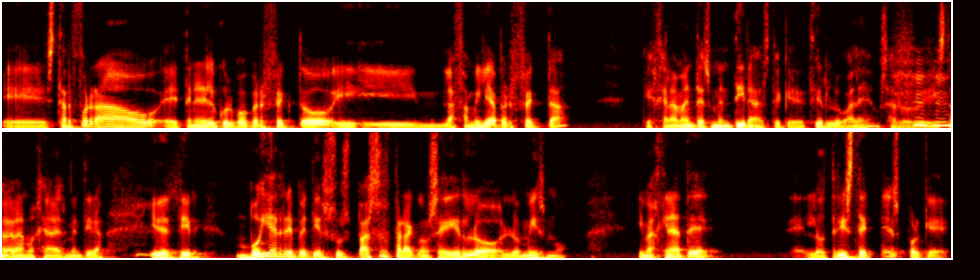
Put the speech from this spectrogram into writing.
eh, estar forrado, eh, tener el cuerpo perfecto y la familia perfecta, que generalmente es mentira, esto hay que decirlo, ¿vale? O sea, lo de Instagram en general es mentira, y decir, voy a repetir sus pasos para conseguir lo, lo mismo. Imagínate lo triste que es porque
